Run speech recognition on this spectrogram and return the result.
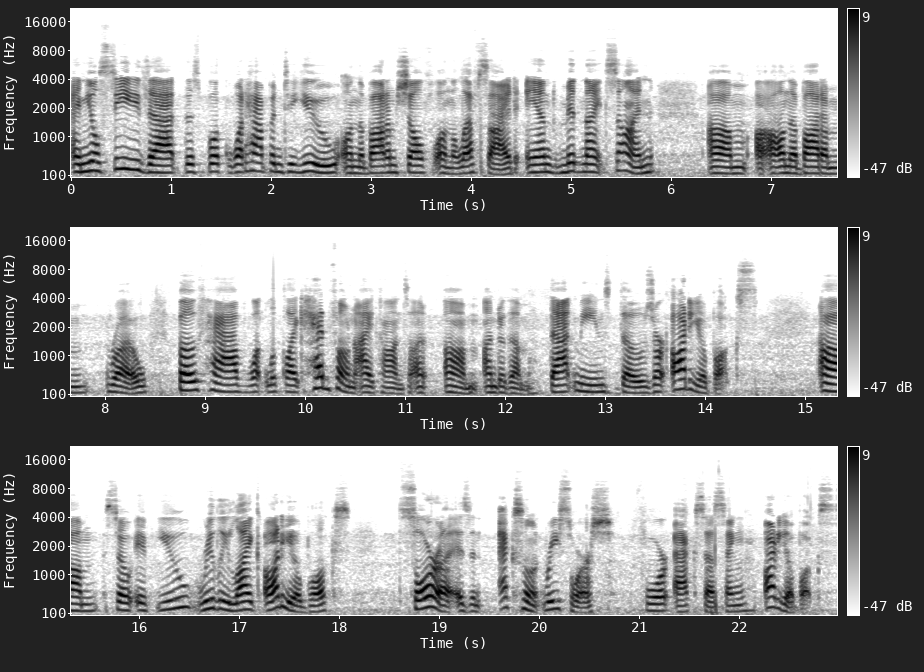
And you'll see that this book, What Happened to You, on the bottom shelf on the left side, and Midnight Sun um, on the bottom row, both have what look like headphone icons uh, um, under them. That means those are audiobooks. Um, so if you really like audiobooks, Sora is an excellent resource for accessing audiobooks.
